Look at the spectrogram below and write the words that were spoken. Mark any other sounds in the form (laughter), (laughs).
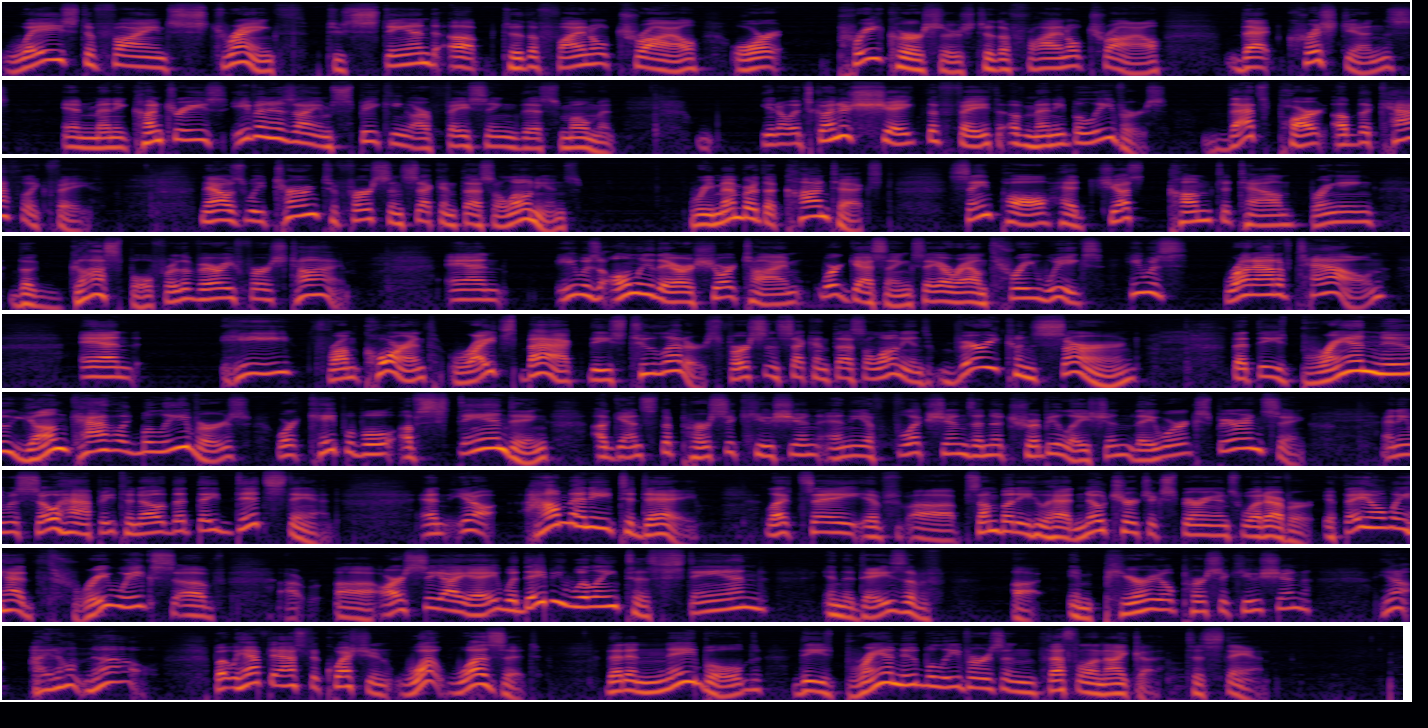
ways to find strength to stand up to the final trial or precursors to the final trial that Christians in many countries, even as I am speaking, are facing this moment. You know, it's going to shake the faith of many believers. That's part of the Catholic faith. Now, as we turn to 1st and 2nd Thessalonians, remember the context. St. Paul had just come to town bringing the gospel for the very first time. And he was only there a short time. We're guessing, say around three weeks. He was run out of town. And he, from Corinth, writes back these two letters, 1st and 2nd Thessalonians, very concerned that these brand new young Catholic believers were capable of standing against the persecution and the afflictions and the tribulation they were experiencing. And he was so happy to know that they did stand. And, you know, how many today, let's say if uh, somebody who had no church experience, whatever, if they only had three weeks of uh, uh, RCIA, would they be willing to stand in the days of imperial persecution? You know, I don't know. But we have to ask the question what was it that enabled these brand new believers in Thessalonica to stand?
